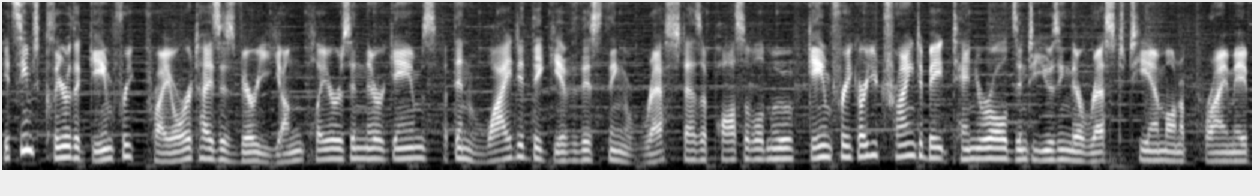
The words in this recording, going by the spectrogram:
It seems clear that Game Freak prioritizes very young players in their games, but then why did they give this thing Rest as a possible move? Game Freak, are you trying to bait 10 year olds into using their Rest TM on a Primeape,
